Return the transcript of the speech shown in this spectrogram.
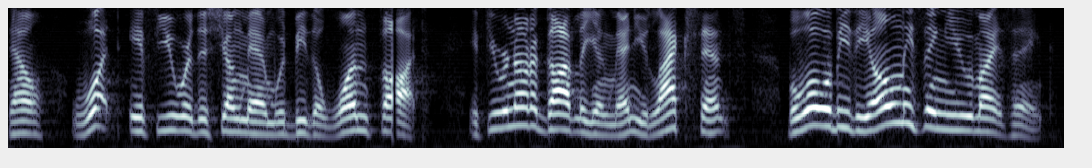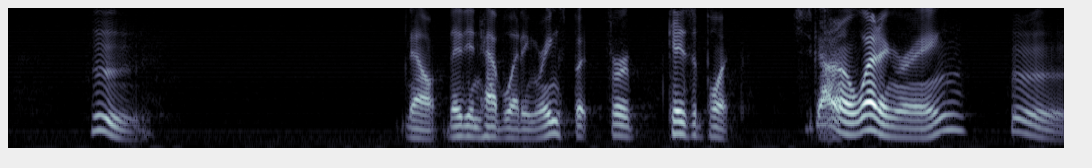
Now, what if you were this young man would be the one thought? If you were not a godly young man, you lack sense, But what would be the only thing you might think? Hmm. Now, they didn't have wedding rings, but for case of point, she's got a wedding ring. Hmm.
